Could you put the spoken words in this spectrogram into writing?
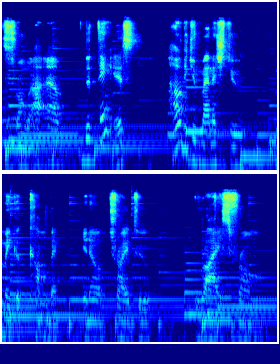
uh, strong I, um, the thing is how did you manage to make a comeback you know try to rise from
